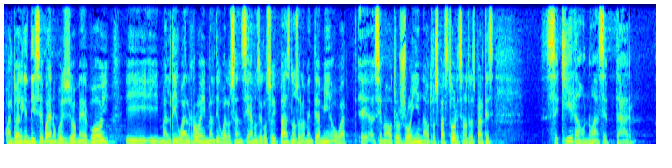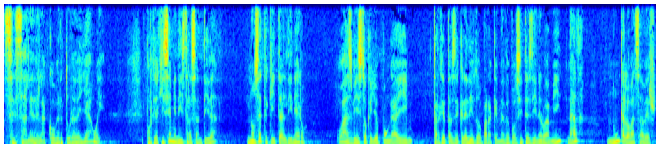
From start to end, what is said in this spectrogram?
cuando alguien dice, bueno, pues yo me voy y, maldigo al Roy, maldigo a los ancianos de gozo y paz, no solamente a mí, eh, sino a otros Roín, a otros pastores en otras partes, se quiera o no aceptar, se sale de la cobertura de Yahweh. Porque aquí se ministra santidad, no se te quita el dinero. ¿O has visto que yo ponga ahí tarjetas de crédito para que me deposites dinero a mí? Nada, nunca lo vas a ver.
